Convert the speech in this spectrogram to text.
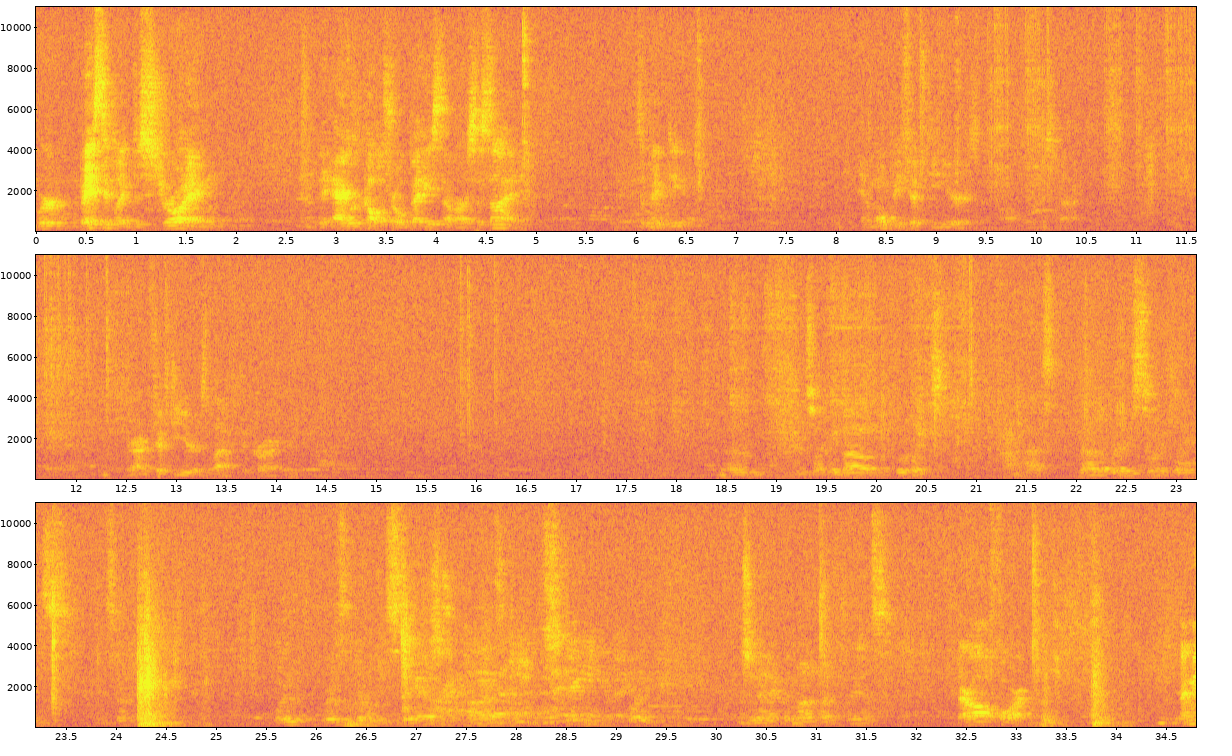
we're basically destroying the agricultural base of our society. It's a big deal. And it won't be fifty years. There aren't fifty years left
